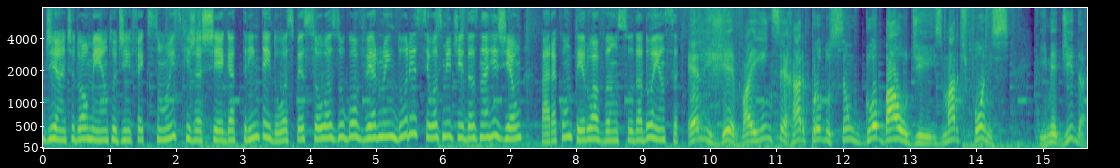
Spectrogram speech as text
Diante do aumento de infecções, que já chega a 32 pessoas, o governo endureceu as medidas na região para conter o avanço da doença. LG vai encerrar produção global de smartphones e medida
